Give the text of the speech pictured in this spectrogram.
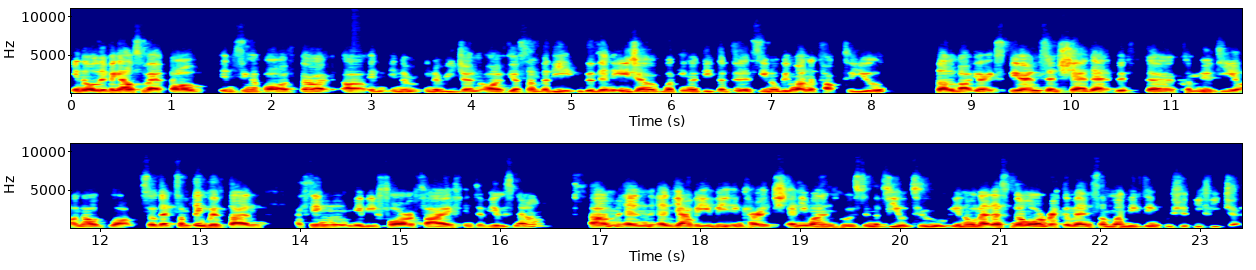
you know living elsewhere or in Singapore or uh, in in the in the region, or if you're somebody within Asia working on data this you know we want to talk to you learn about your experience and share that with the community on our blog. So that's something we've done, I think maybe four or five interviews now. Um, and and yeah, we we encourage anyone who's in the field to you know let us know or recommend someone they think who should be featured.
